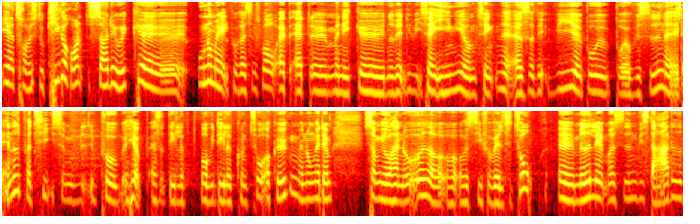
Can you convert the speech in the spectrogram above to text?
jeg tror, hvis du kigger rundt, så er det jo ikke øh, unormalt på Christiansborg, at, at øh, man ikke øh, nødvendigvis er enige om tingene. Altså, det, vi øh, boede, boede ved siden af et andet parti, som øh, på, her, altså deler, hvor vi deler kontor og køkken med nogle af dem, som jo har nået at, at, at sige farvel til to øh, medlemmer, siden vi startede.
